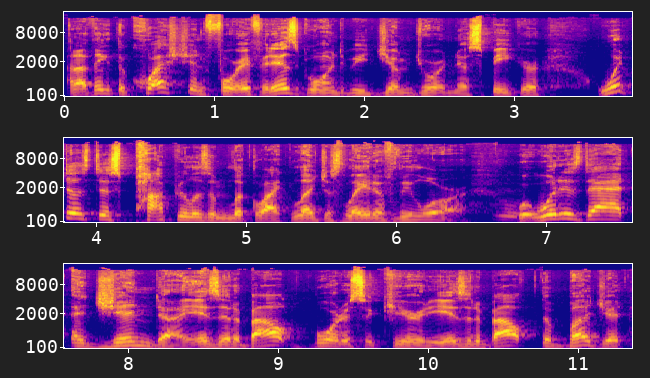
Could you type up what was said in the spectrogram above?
And I think the question for if it is going to be Jim Jordan as Speaker, what does this populism look like legislatively, Laura? Mm. What is that agenda? Is it about border security? Is it about the budget?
